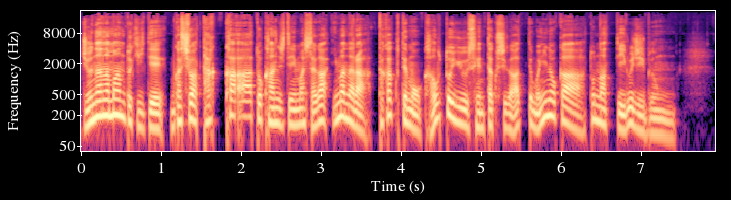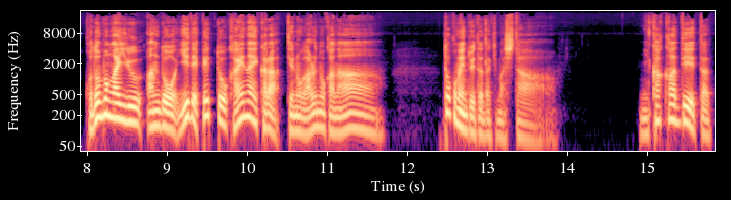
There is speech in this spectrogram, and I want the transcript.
17万と聞いて昔は高ーと感じていましたが、今なら高くても買うという選択肢があってもいいのかとなっている自分。子供がいる家でペットを飼えないからっていうのがあるのかなとコメントいただきました。ミカカデータって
